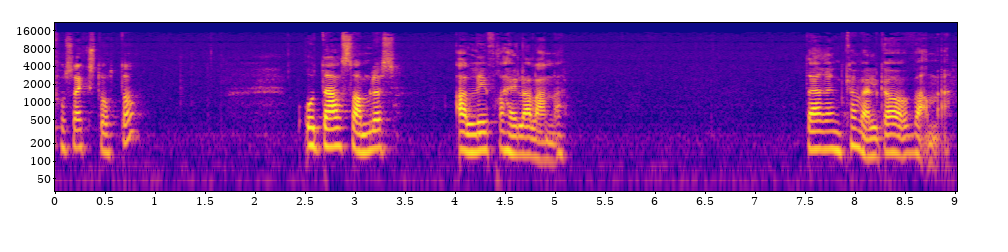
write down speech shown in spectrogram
fra 6 til 8. Og der samles alle fra hele landet. Der en kan velge å være med.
